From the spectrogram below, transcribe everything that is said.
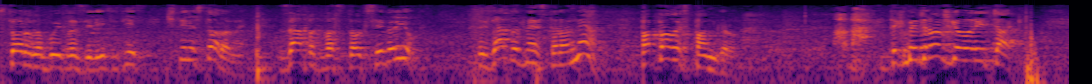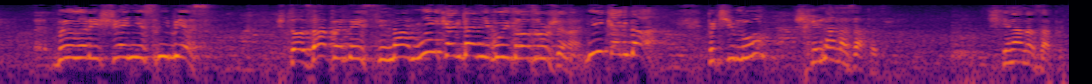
сторону будет разделить, ведь есть четыре стороны. Запад, восток, север, юг. То есть западная сторона попалась Пангару. Так Медраж говорит так. Было решение с небес, что западная стена никогда не будет разрушена. Никогда. Почему? Шхина на западе. Шхина на западе.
